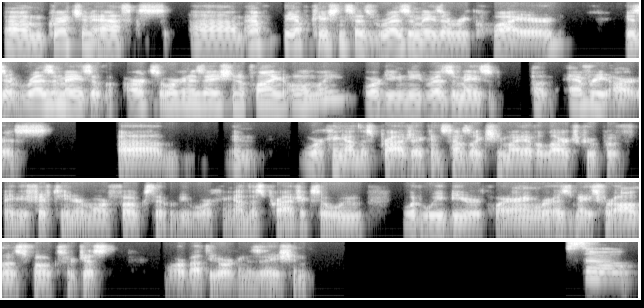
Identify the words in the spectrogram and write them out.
Um, Gretchen asks, um, the application says resumes are required. Is it resumes of arts organization applying only, or do you need resumes of every artist? Um, and working on this project and sounds like she might have a large group of maybe 15 or more folks that would be working on this project. So we would we be requiring resumes for all those folks or just more about the organization? So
